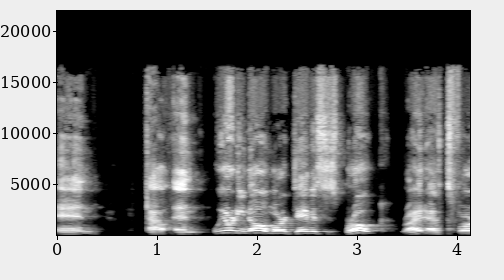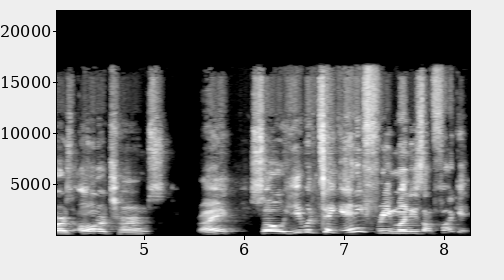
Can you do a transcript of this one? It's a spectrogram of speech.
And and we already know Mark Davis is broke, right? As far as owner terms, right? So he would take any free money. He's like, fuck it,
